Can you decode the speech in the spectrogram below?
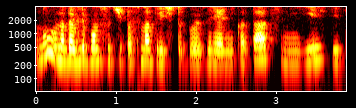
Ну, надо в любом случае посмотреть, чтобы зря не кататься, не ездить.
